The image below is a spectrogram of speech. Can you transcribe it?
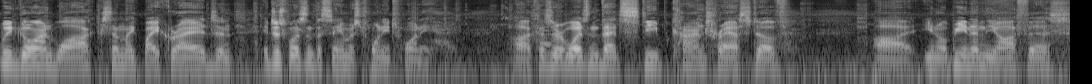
we'd go on walks and like bike rides, and it just wasn't the same as 2020 because uh, there wasn't that steep contrast of uh, you know being in the office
